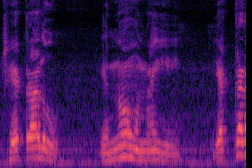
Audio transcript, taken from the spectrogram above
క్షేత్రాలు ఎన్నో ఉన్నాయి. ఎక్కడ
